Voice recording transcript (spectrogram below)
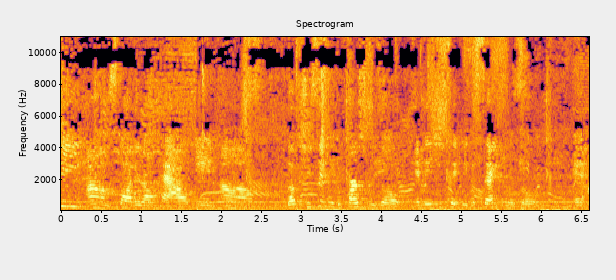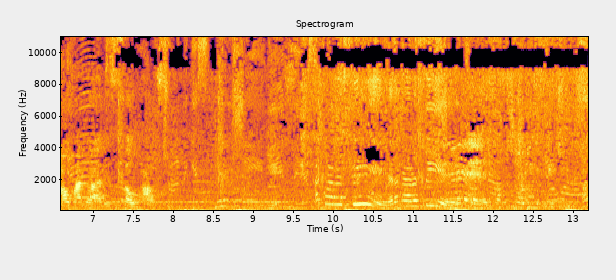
She um, started on Hau and um, she sent me the first result, and then she sent me the second result, and oh my god, it's so awesome. Yes. I gotta see it. I gotta see it. Yes, show you the picture.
